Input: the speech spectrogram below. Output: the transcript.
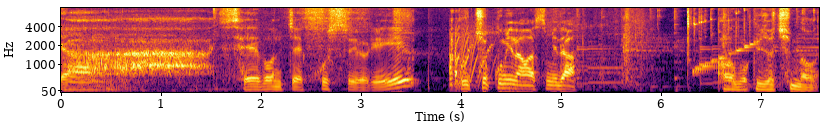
야, 세 번째 코스 요리 부추 꾸미 나왔습니다. 아, 먹기 전에 침 나오네.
